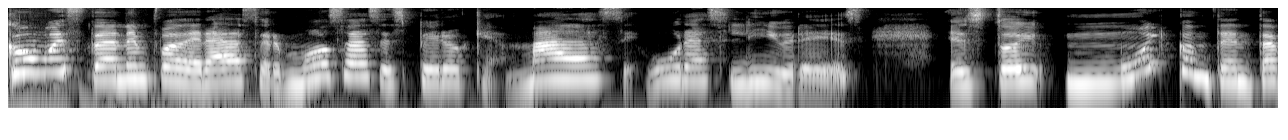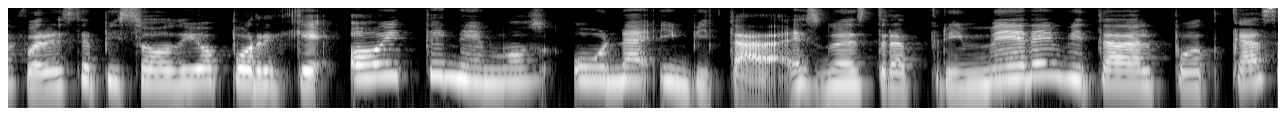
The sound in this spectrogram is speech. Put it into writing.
¿Cómo están empoderadas hermosas? Espero que amadas, seguras, libres. Estoy muy contenta por este episodio porque hoy tenemos una invitada. Es nuestra primera invitada al podcast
